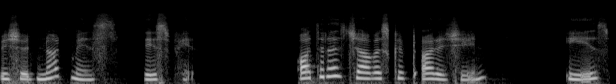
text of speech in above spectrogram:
We should not miss this field. Authorized JavaScript origin is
